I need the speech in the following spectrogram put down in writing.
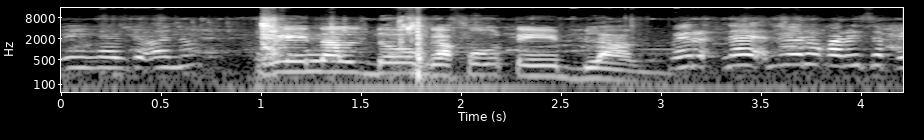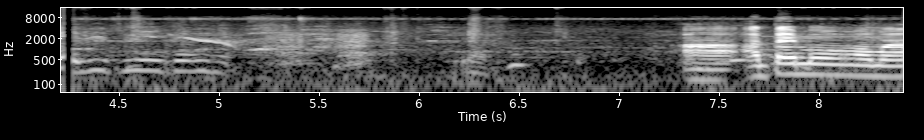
Rinaldo ano? Rinaldo Gacuti Vlog. Meron, na, meron ka rin sa page niya. Ah, antay mo mga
